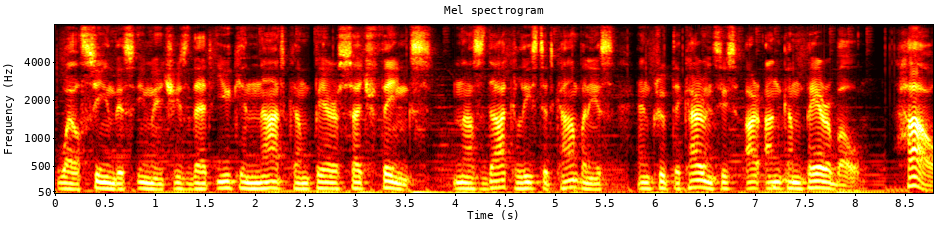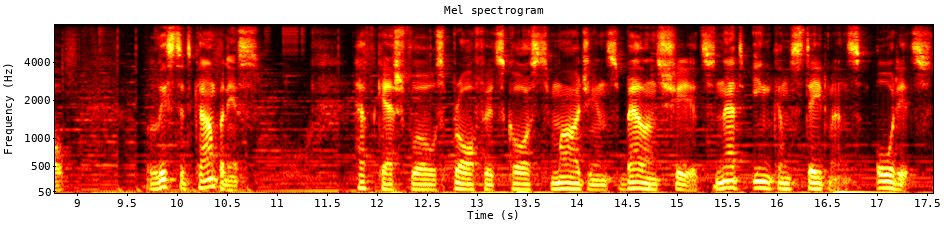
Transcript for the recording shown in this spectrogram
while seeing this image is that you cannot compare such things. Nasdaq listed companies and cryptocurrencies are uncomparable. How? Listed companies have cash flows, profits, costs, margins, balance sheets, net income statements, audits,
